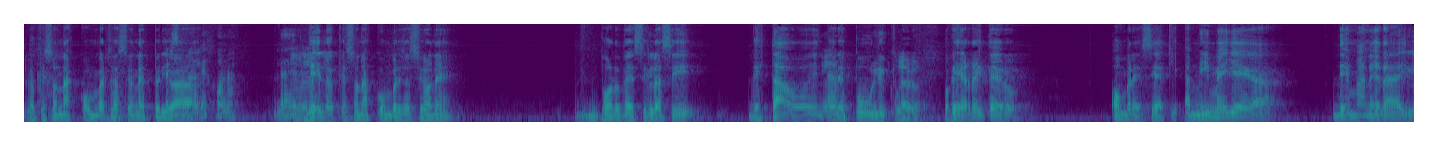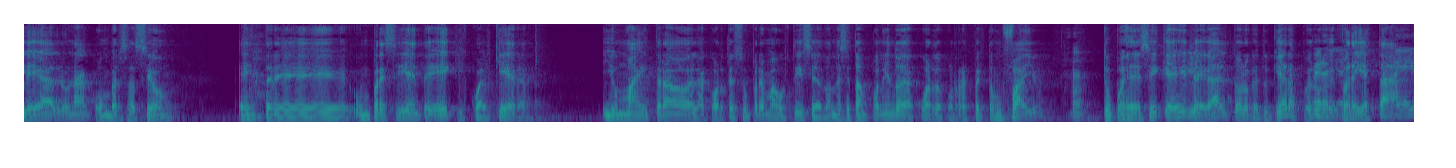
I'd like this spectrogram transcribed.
lo que son las conversaciones privadas de lo que son las conversaciones, por decirlo así, de Estado, de interés público. Claro. Porque ya reitero, hombre, si aquí a mí me llega de manera ilegal una conversación entre un presidente X cualquiera y un magistrado de la Corte Suprema de Justicia donde se están poniendo de acuerdo con respecto a un fallo, tú puedes decir que es ilegal todo lo que tú quieras, pero, pero, ahí, está. Ahí,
